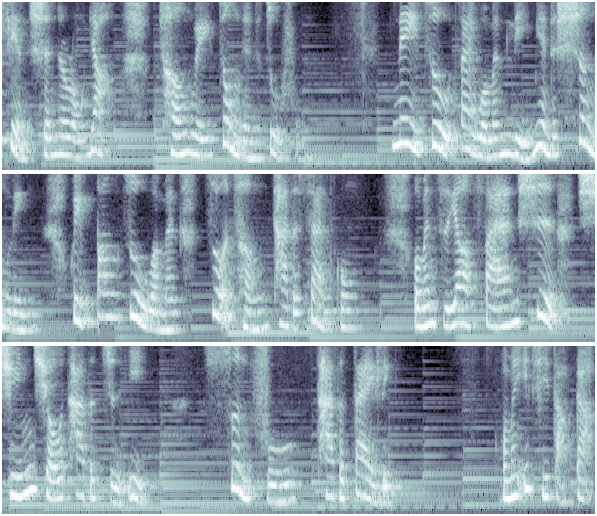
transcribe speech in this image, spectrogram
显神的荣耀，成为众人的祝福。内住在我们里面的圣灵，会帮助我们做成他的善功。我们只要凡事寻求他的旨意，顺服他的带领。我们一起祷告：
